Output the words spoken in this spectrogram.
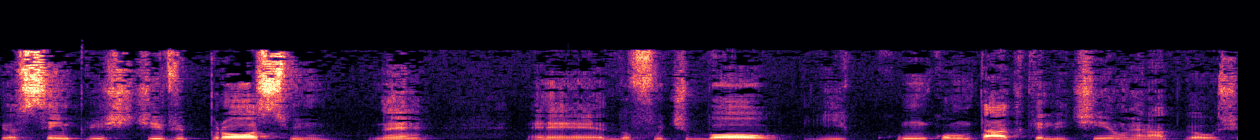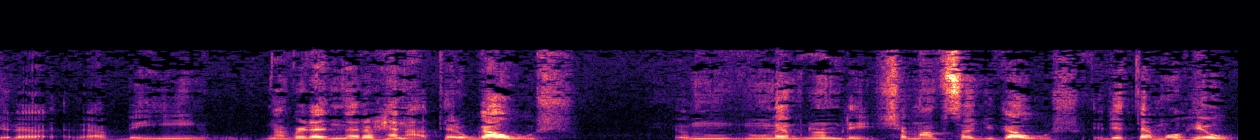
eu sempre estive próximo, né, é, do futebol e com o contato que ele tinha, o Renato Gaúcho era, era, bem. Na verdade, não era o Renato, era o Gaúcho. Eu não, não lembro o nome dele, chamava só de Gaúcho. Ele até morreu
